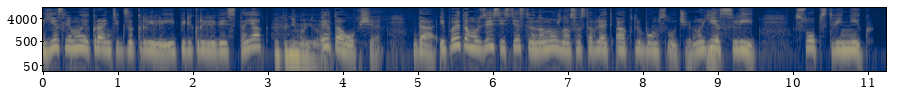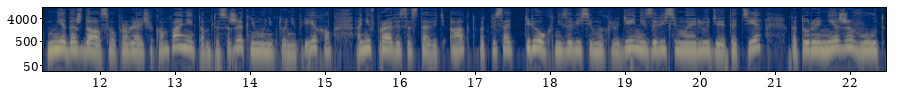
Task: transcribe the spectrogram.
Если мы крантик закрыли и перекрыли весь стояк, это не мое. Это общее. Да, и поэтому здесь, естественно, нужно составлять акт в любом случае. Но если собственник не дождался управляющей компании, там ТСЖ, к нему никто не приехал, они вправе составить акт, подписать трех независимых людей. Независимые люди это те, которые не живут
